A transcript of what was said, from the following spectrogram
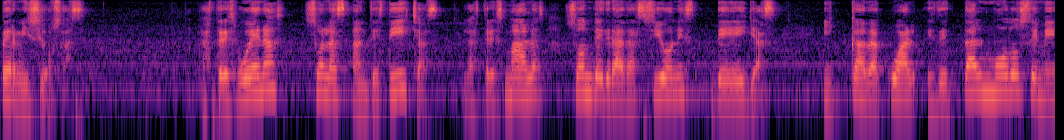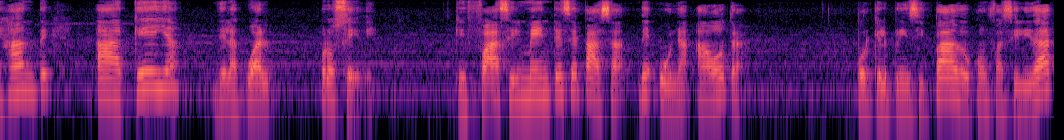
perniciosas. Las tres buenas son las antes dichas, las tres malas son degradaciones de ellas, y cada cual es de tal modo semejante a aquella de la cual procede, que fácilmente se pasa de una a otra, porque el principado con facilidad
